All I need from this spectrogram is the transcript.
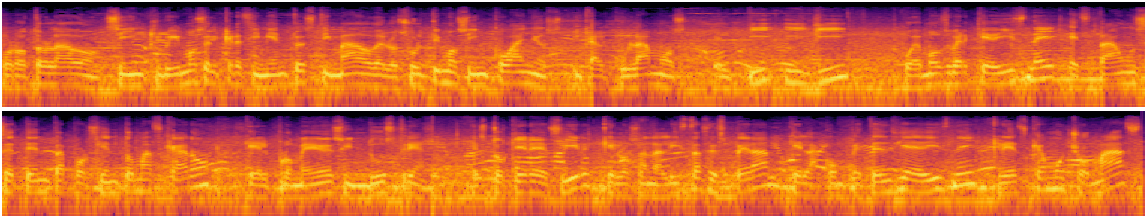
Por otro lado, si incluimos el crecimiento estimado de los últimos 5 años y calculamos el PEG, podemos ver que Disney está un 70% más caro que el promedio de su industria. Esto quiere decir que los analistas esperan que la competencia de Disney crezca mucho más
